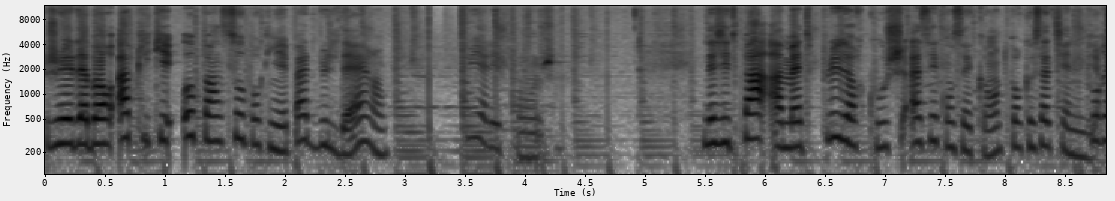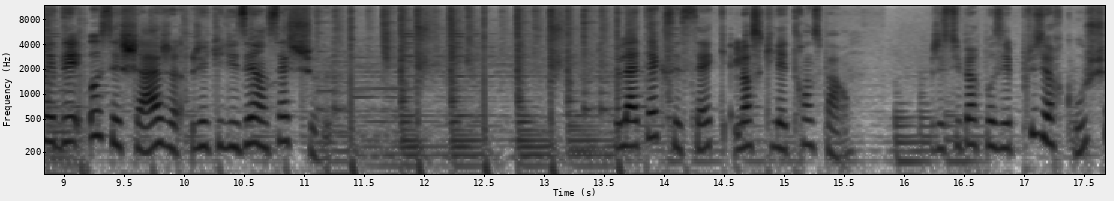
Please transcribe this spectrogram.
Je l'ai d'abord appliqué au pinceau pour qu'il n'y ait pas de bulle d'air, puis à l'éponge. N'hésite pas à mettre plusieurs couches assez conséquentes pour que ça tienne bien. Pour aider au séchage, j'ai utilisé un sèche-cheveux. Le latex est sec lorsqu'il est transparent. J'ai superposé plusieurs couches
